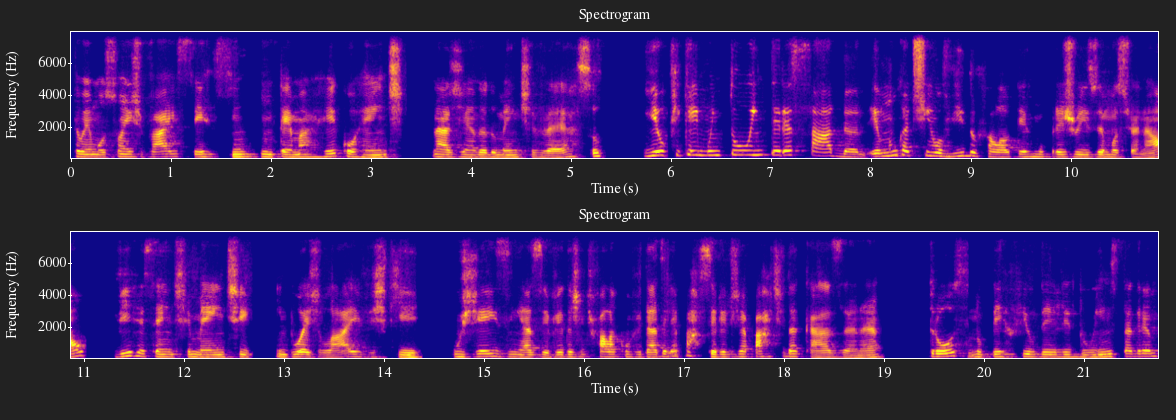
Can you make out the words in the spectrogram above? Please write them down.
Então, emoções vai ser sim um tema recorrente na agenda do Mentiverso. E eu fiquei muito interessada. Eu nunca tinha ouvido falar o termo prejuízo emocional. Vi recentemente em duas lives que o Geisen Azevedo, a gente fala convidado, ele é parceiro, ele já é parte da casa, né? Trouxe no perfil dele do Instagram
